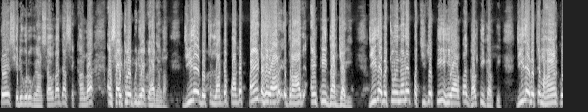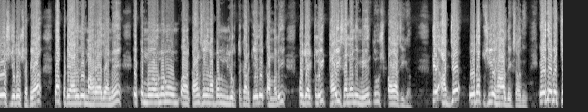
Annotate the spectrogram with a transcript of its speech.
ਤੇ ਸ੍ਰੀ ਗੁਰੂ ਗ੍ਰੰਥ ਸਾਹਿਬ ਦਾ ਜਾਂ ਸਿੱਖਾਂ ਦਾ ਐਨਸਾਈਕਲੋਪੀਡੀਆ ਕਿਹਾ ਜਾਂਦਾ। ਜਿਹਦੇ ਵਿੱਚ ਲਗਭਗ 65000 ਇਤਰਾਜ਼ ਐਂਟਰੀ ਦਰਜ ਹੈਗੀ ਜਿਹਦੇ ਵਿੱਚੋਂ ਇਹਨਾਂ ਨੇ 25 ਤੋਂ 30000 ਤੱਕ ਗਲਤੀ ਕਰਤੀ। ਜਿਹਦੇ ਵਿੱਚ ਮਹਾਨ ਕੋਸ਼ ਜਦੋਂ ਛਪਿਆ ਤਾਂ ਪਟਿਆਲੇ ਦੇ ਮਹਾਰਾਜਾ ਨੇ ਇੱਕ ਉਹਨਾਂ ਨੂੰ ਕਾਹਨ ਸਿੰਘ ਨਾਭਾ ਨੂੰ ਨਿਯੁਕਤ ਕਰਕੇ ਇਹਦੇ ਕੰਮ ਲਈ ਪ੍ਰੋਜੈਕਟ ਲਈ 28 ਸਾਲਾਂ ਦੀ ਮਿਹਨਤ ਨੂੰ ਛਪਾਇਆ ਸੀਗਾ। ਤੇ ਅੱਜ ਉਹਦਾ ਤੁਸੀਂ ਇਹ ਹਾਲ ਦੇਖ ਸਕਦੇ ਹੋ। ਇਹਦੇ ਵਿੱਚ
